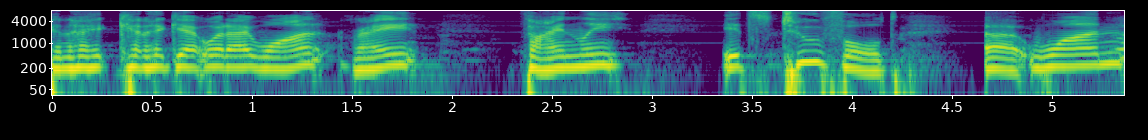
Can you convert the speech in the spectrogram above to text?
Can I can I get what I want, right? Finally, it's twofold. Uh, one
